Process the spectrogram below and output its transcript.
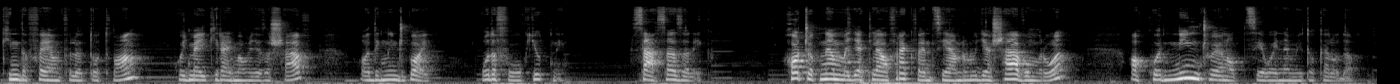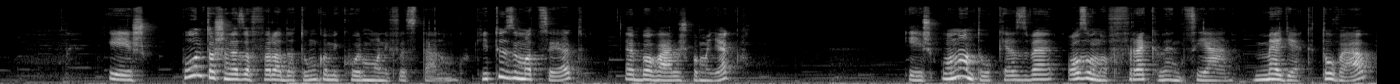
kint a fejem fölött ott van, hogy melyik irányban megy ez a sáv, addig nincs baj. Oda fogok jutni. Száz százalék. Ha csak nem megyek le a frekvenciámról, ugye a sávomról, akkor nincs olyan opció, hogy nem jutok el oda. És pontosan ez a feladatunk, amikor manifestálunk. Kitűzöm a célt, ebbe a városba megyek, és onnantól kezdve azon a frekvencián megyek tovább,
